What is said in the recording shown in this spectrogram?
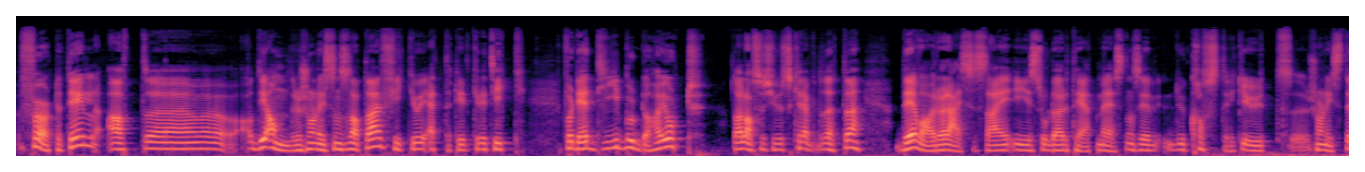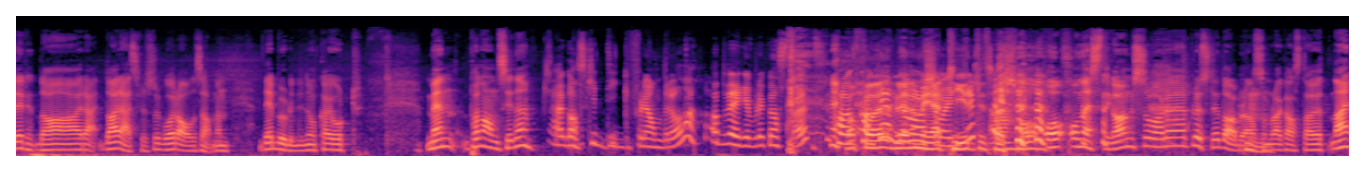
førte til at eh, de andre journalistene som satt der, fikk jo i ettertid kritikk. For det de burde ha gjort da Lasse Kjus krevde dette, det var å reise seg i solidaritet med resten og si du kaster ikke ut journalister. Da, da reiser vi oss og går alle sammen. Det burde de nok ha gjort. Men på en annen side Det er ganske digg for de andre òg, da. At VG ble kasta ut. Kan, ble det mer tid til spørsmål. og, og, neste gang så var det plutselig Dagbladet som ble kasta ut. Nei,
